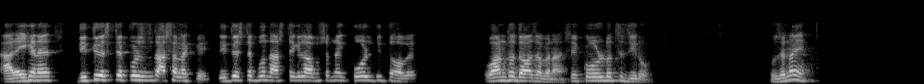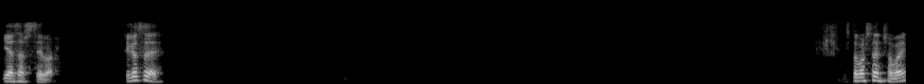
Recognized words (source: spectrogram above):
আর এইখানে দ্বিতীয় স্টেপ পর্যন্ত আসা লাগবে। দ্বিতীয় স্টেপ পর্যন্ত আসতে গেলে অবশ্যই আপনাকে কোল্ড দিতে হবে। ওয়ান তো দেওয়া যাবে না, সেই কোল্ড হচ্ছে জিরো বুঝে নাই? ইয়াস আসছে এবার। ঠিক আছে? বুঝতে পারছেন সবাই?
